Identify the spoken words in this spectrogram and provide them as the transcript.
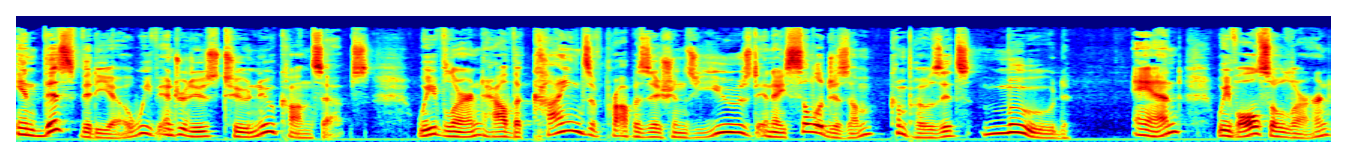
In this video, we've introduced two new concepts. We've learned how the kinds of propositions used in a syllogism compose its mood. And we've also learned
